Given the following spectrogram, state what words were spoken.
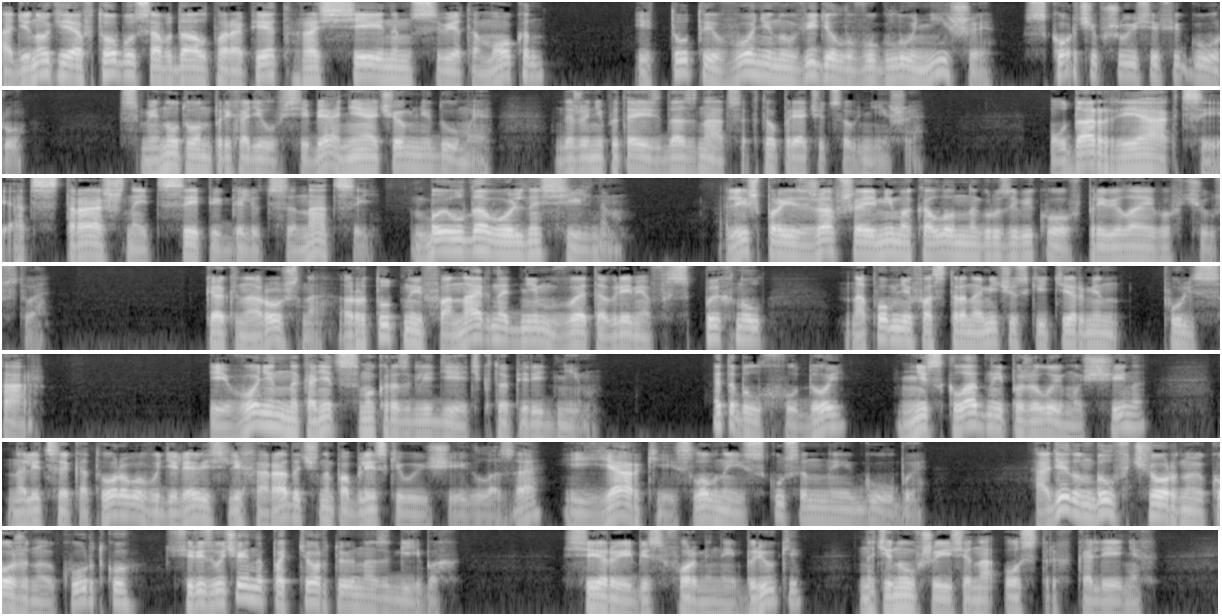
Одинокий автобус обдал парапет рассеянным светом окон, и тут Ивонин увидел в углу ниши скорчившуюся фигуру. С минуту он приходил в себя, ни о чем не думая, даже не пытаясь дознаться, кто прячется в нише. Удар реакции от страшной цепи галлюцинаций был довольно сильным. Лишь проезжавшая мимо колонна грузовиков привела его в чувство. Как нарочно, ртутный фонарь над ним в это время вспыхнул, напомнив астрономический термин «пульсар». И Вонин, наконец, смог разглядеть, кто перед ним. Это был худой, нескладный пожилой мужчина, на лице которого выделялись лихорадочно поблескивающие глаза и яркие, словно искусанные губы. Одет он был в черную кожаную куртку, чрезвычайно подтертую на сгибах серые бесформенные брюки, натянувшиеся на острых коленях,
